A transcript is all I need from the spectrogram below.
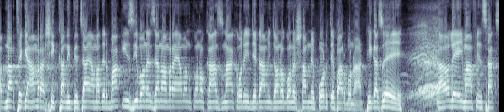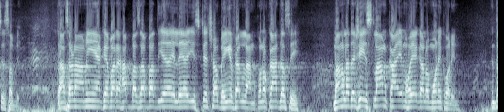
আপনার থেকে আমরা শিক্ষা নিতে চাই, আমাদের বাকি জীবনে যেন আমরা এমন কোনো কাজ না করি যেটা আমি জনগণের সামনে পড়তে পারব না। ঠিক আছে? তাহলে এই মাহফিল সাকসেস হবে। তাছাড়া আমি একেবারে হাব্বা সাব্বা দিয়ে এলে স্টেজ সব ভেঙে ফেললাম, কোনো কাজ আছে? বাংলাদেশে ইসলাম কায়েম হয়ে গেল মনে করেন। কিন্তু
